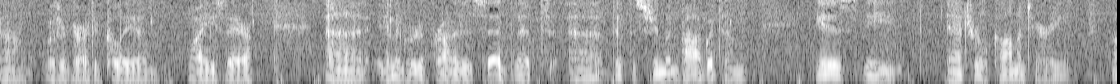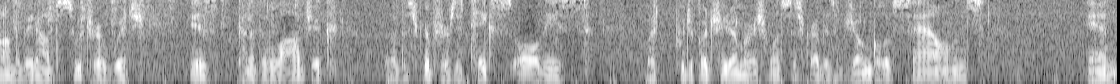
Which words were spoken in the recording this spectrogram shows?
uh, with regard to Kaliya and why he's there. Uh, in the Garuda Purana it is said that, uh, that the Srimad Bhagavatam is the natural commentary on the Vedanta Sutra, which is kind of the logic of the scriptures. It takes all these what Pujapad Sridhar once described as a jungle of sounds and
